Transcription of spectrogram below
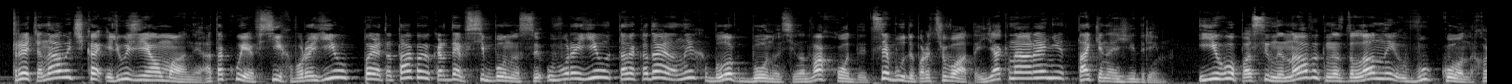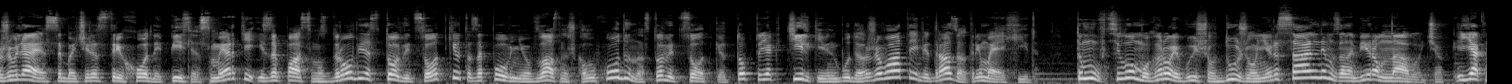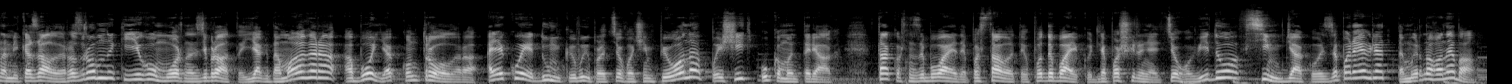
Третя навичка ілюзія омани. Атакує всіх ворогів, перед атакою краде всі бонуси у ворогів та накладає на них блок бонусів на два ходи. Це буде працювати як на арені, так і на гідрі. І його пасивний навик нездоланний Вуконг оживляє себе через три ходи після смерті із запасом здоров'я 100% та заповнює власну шкалу ходу на 100%. Тобто, як тільки він буде оживати, відразу отримає хід. Тому в цілому герой вийшов дуже універсальним за набіром навичок. І як нам і казали розробники, його можна зібрати як дамагера або як контролера. А якої думки ви про цього чемпіона, пишіть у коментарях. Також не забувайте поставити вподобайку для поширення цього відео. Всім дякую за перегляд та мирного неба!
